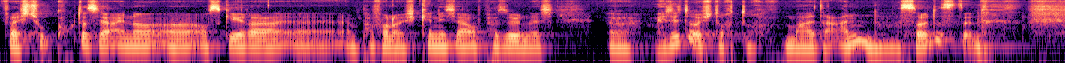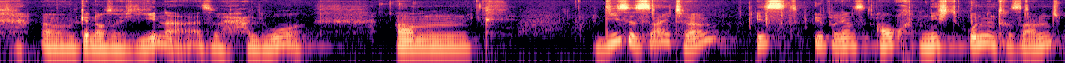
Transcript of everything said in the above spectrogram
Vielleicht guckt das ja einer äh, aus Gera, äh, ein paar von euch kenne ich ja auch persönlich, äh, meldet euch doch doch mal da an, was soll das denn? ähm, genauso Jena, also hallo. Ähm, diese Seite ist übrigens auch nicht uninteressant,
